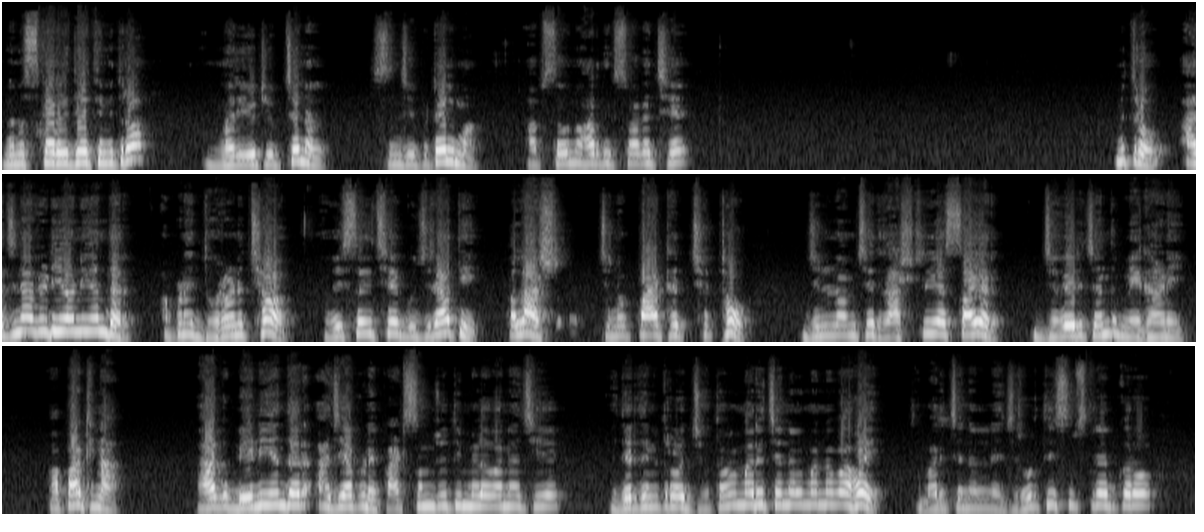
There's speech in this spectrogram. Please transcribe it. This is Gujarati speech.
નમસ્કાર વિદ્યાર્થી મિત્રો. મારી યુટ્યુબ ચેનલ સંજય પટેલમાં આપ સૌનું હાર્દિક સ્વાગત છે. મિત્રો, આજના વિડીયોની અંદર આપણે ધોરણ છ વિષય છે ગુજરાતી પલાશ, જેનો પાઠ છઠ્ઠો જેનું નામ છે રાષ્ટ્રીય શાયર ઝવેરચંદ મેઘાણી. આ પાઠના ભાગ બેની અંદર આજે આપણે પાઠ સમજૂતી મેળવવાના છીએ. વિદ્યાર્થી મિત્રો, જો તમે મારી ચેનલમાં નવા હોય તો મારી ચેનલને જરૂરથી સબસ્ક્રાઈબ કરો.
